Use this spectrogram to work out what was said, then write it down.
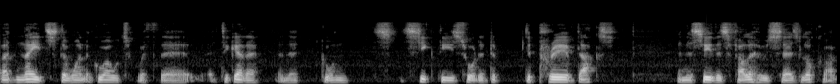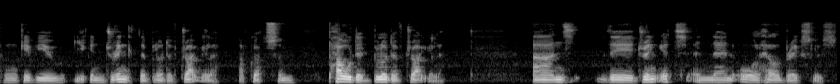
at nights they want to go out with the, together and they go and seek these sort of de depraved acts and they see this fella who says look I can give you you can drink the blood of Dracula I've got some powdered blood of Dracula and they drink it and then all hell breaks loose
